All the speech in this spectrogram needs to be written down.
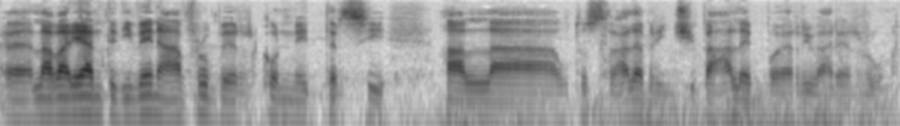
eh, la variante di Venafro per connettersi all'autostrada principale e poi arrivare a Roma.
